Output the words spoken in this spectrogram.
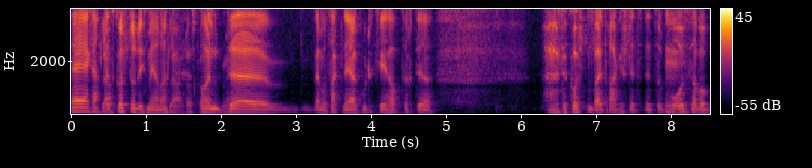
Ja, ja, klar. Das kostet natürlich mehr, ne? Klar, das kostet Und äh, wenn man sagt, naja, gut, okay, Hauptsache der, der Kostenbeitrag ist jetzt nicht so Mhm. groß, aber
